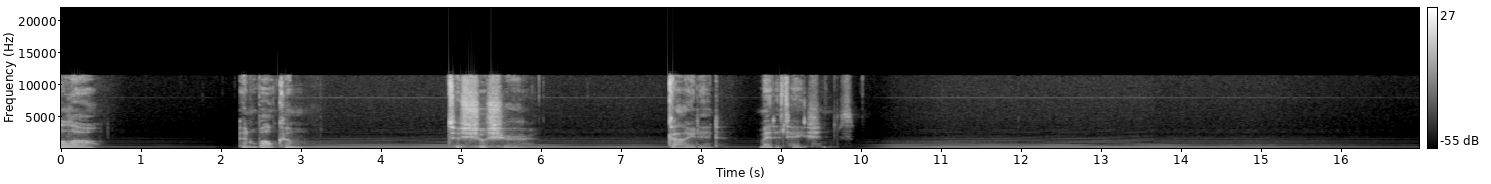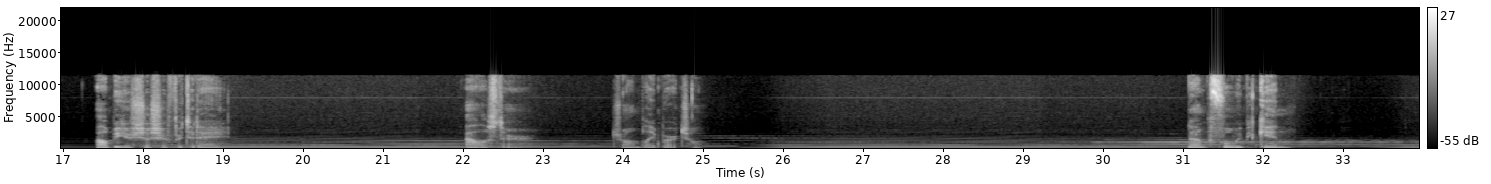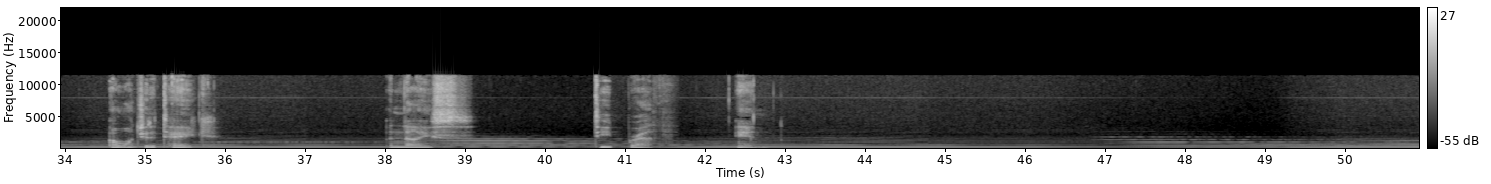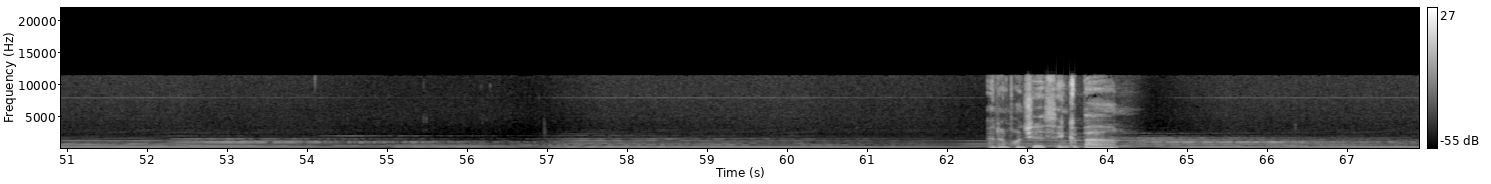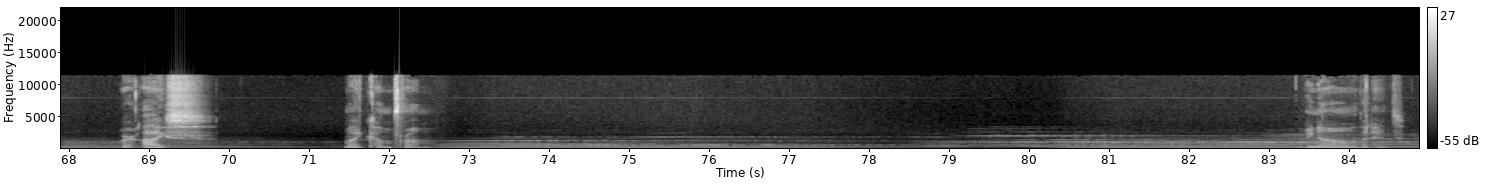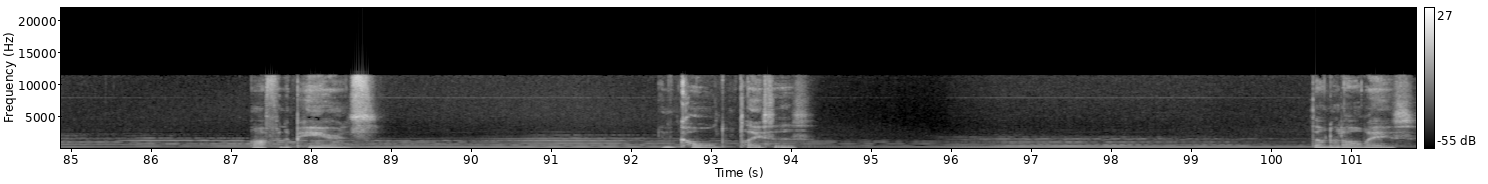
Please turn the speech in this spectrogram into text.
Hello, and welcome to Shusher Guided Meditations. I'll be your shusher for today. Alistair Tremblay Birchall. Now, before we begin, I want you to take a nice deep breath in. And I want you to think about where ice might come from. We know that it often appears in cold places. Though not always.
